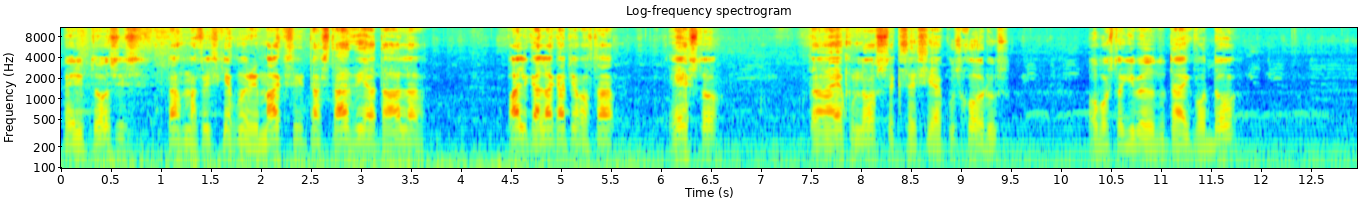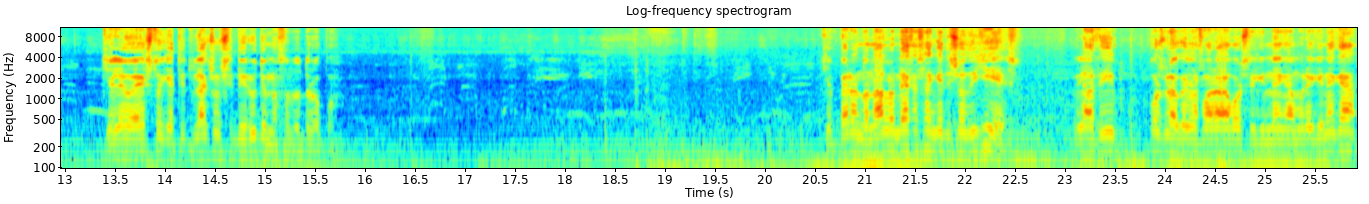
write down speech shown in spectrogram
περιπτώσεις τα έχουμε αφήσει και έχουν ρημάξει τα στάδια τα άλλα. Πάλι καλά κάποια από αυτά έστω τα έχουν ως εκθεσιακούς χώρους όπως το γήπεδο του Τάικ Βοντό. Και λέω έστω γιατί τουλάχιστον συντηρούνται με αυτόν τον τρόπο. Και πέραν των άλλων έχασαν και τις οδηγίες. Δηλαδή πως λέω καμιά φορά εγώ στη γυναίκα μου ρε γυναίκα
